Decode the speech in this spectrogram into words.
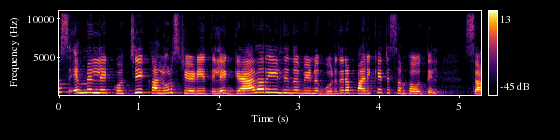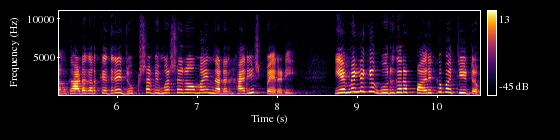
Thomas M L A Kochi Kaloor സ്റ്റേഡിയത്തിലെ ഗാലറിയിൽ നിന്ന് വീണ് ഗുരുതര പരിക്കേറ്റ സംഭവത്തിൽ സംഘാടകർക്കെതിരെ രൂക്ഷ വിമർശനവുമായി നടൻ ഹരീഷ് പേരടി. എം എൽ എക്ക് ഗുരുതര പരിക്ക് പറ്റിയിട്ടും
